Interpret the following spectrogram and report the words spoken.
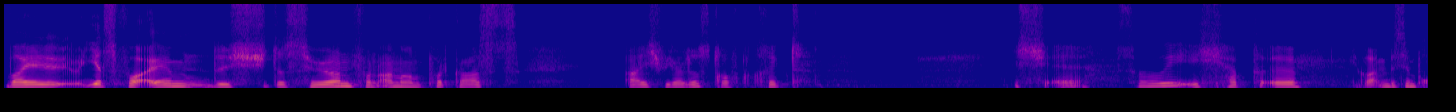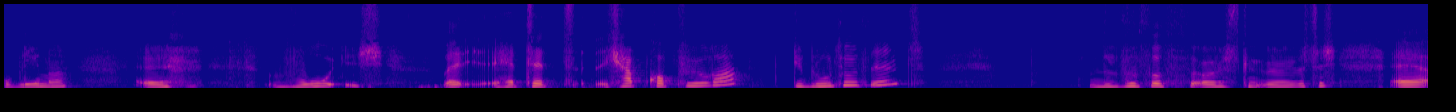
Weil jetzt vor allem durch das Hören von anderen Podcasts habe ich wieder Lust drauf gekriegt. Ich, äh, sorry, ich habe äh, gerade ein bisschen Probleme, äh, wo ich, weil hätte, ich habe Kopfhörer, die Bluetooth sind. Das klingt irgendwie witzig. Äh,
